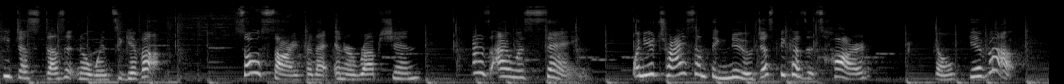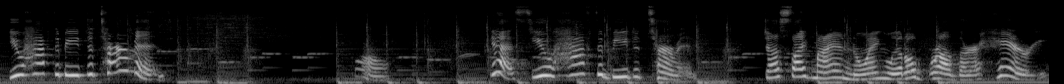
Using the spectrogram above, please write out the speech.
he just doesn't know when to give up. So sorry for that interruption. As I was saying, when you try something new just because it's hard, don't give up. You have to be determined. Oh. Yes, you have to be determined. Just like my annoying little brother, Harry.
